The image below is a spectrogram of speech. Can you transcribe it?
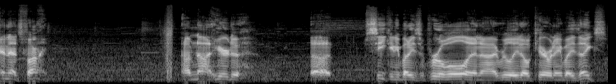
And that's fine. I'm not here to uh, seek anybody's approval, and I really don't care what anybody thinks.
